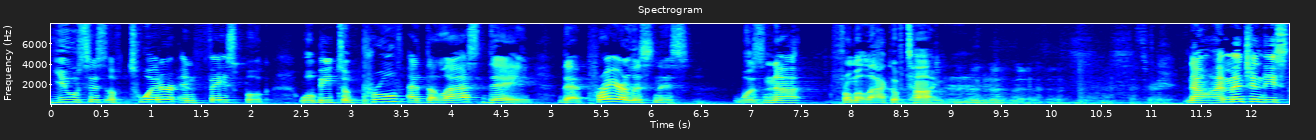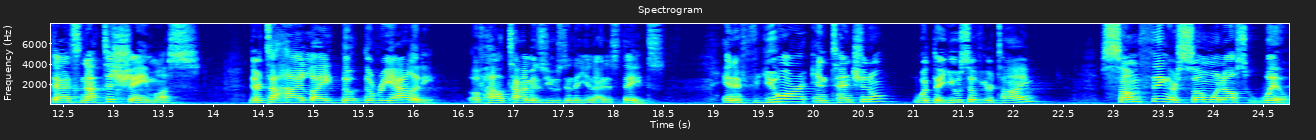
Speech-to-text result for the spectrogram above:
uses of Twitter and Facebook will be to prove at the last day that prayerlessness was not from a lack of time. Mm. right. Now, I mention these stats not to shame us, they're to highlight the, the reality of how time is used in the United States. And if you aren't intentional with the use of your time, something or someone else will.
